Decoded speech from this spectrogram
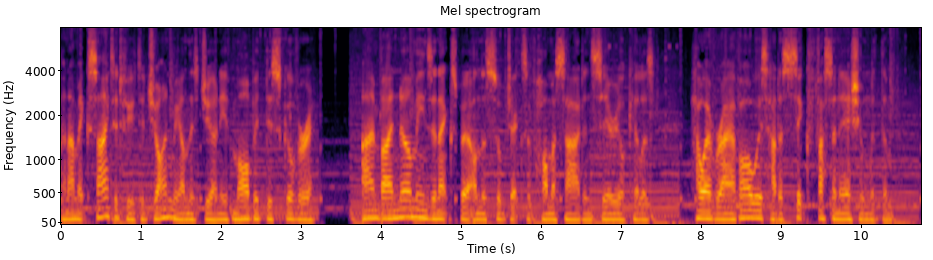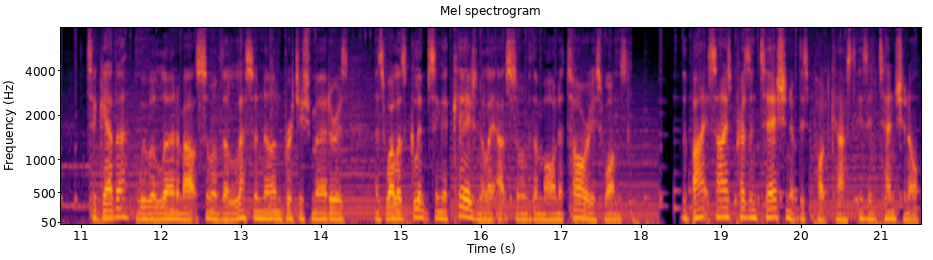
and I'm excited for you to join me on this journey of morbid discovery. I'm by no means an expert on the subjects of homicide and serial killers, however, I have always had a sick fascination with them. Together, we will learn about some of the lesser known British murderers, as well as glimpsing occasionally at some of the more notorious ones. The bite sized presentation of this podcast is intentional,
